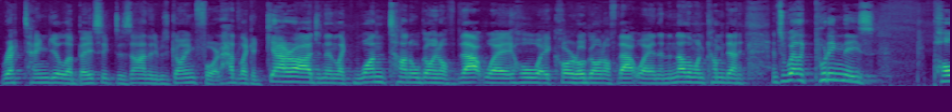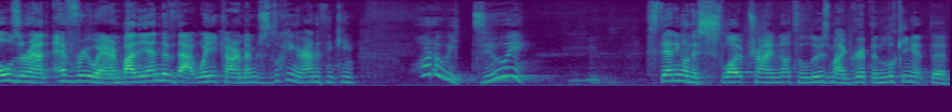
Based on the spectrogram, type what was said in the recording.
rectangular basic design that he was going for. It had like a garage and then like one tunnel going off that way, hallway corridor going off that way, and then another one coming down. And so we're like putting these poles around everywhere. And by the end of that week, I remember just looking around and thinking, what are we doing? Standing on this slope trying not to lose my grip and looking at the,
